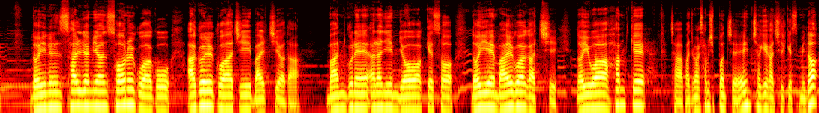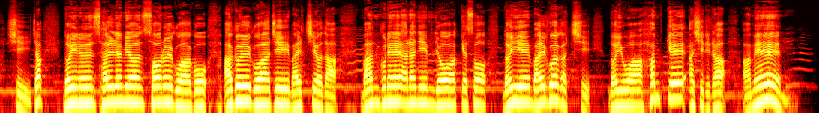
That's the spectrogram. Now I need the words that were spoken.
너희는 살려면 선을 구하고 악을 구하지 말지어다 만군의 하나님 여호와께서 너희의 말과 같이 너희와 함께 자 마지막 30번째 힘차게 같이 읽겠습니다. 시작. 너희는 살려면 선을 구하고 악을 구하지 말지어다. 만군의 하나님 여호와께서 너희의 말과 같이 너희와 함께 하시리라. 아멘.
